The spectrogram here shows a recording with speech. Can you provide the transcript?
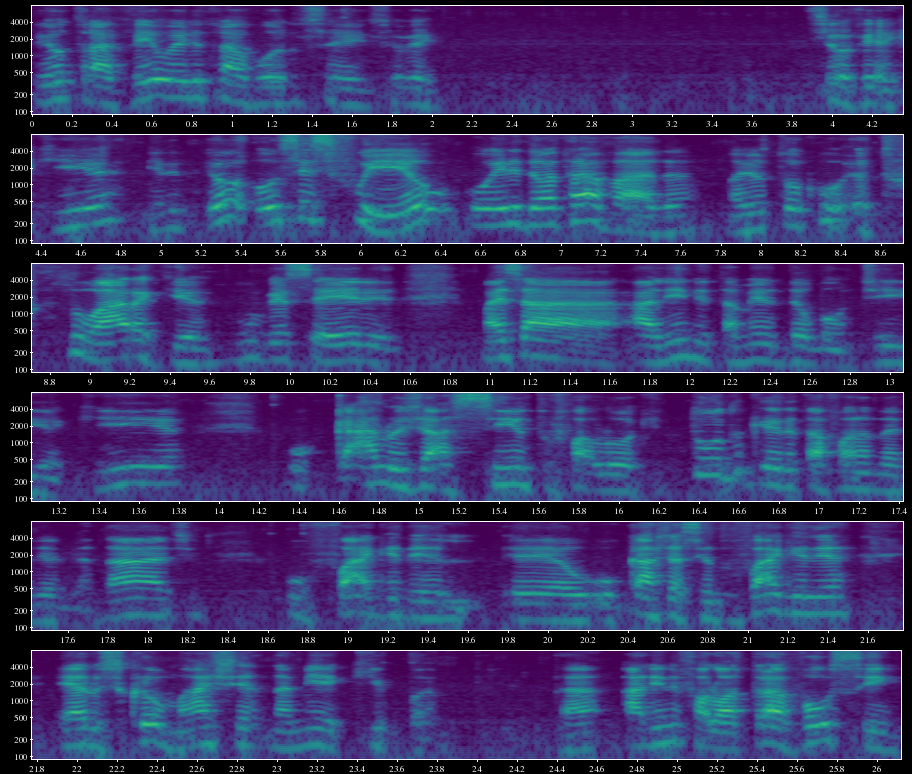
Eu travei ou ele travou, não sei. Deixa eu ver. Deixa eu ver aqui. Ele, eu, não sei se fui eu ou ele deu uma travada. Mas eu tô, com, eu tô no ar aqui. Vamos ver se é ele. Mas a Aline também deu bom dia aqui. O Carlos Jacinto falou que tudo que ele está falando ali é verdade. O Wagner, é, o Carlos Jacinto Wagner era o Scrum Master na minha equipa. Tá? A Aline falou, ó, travou sim.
